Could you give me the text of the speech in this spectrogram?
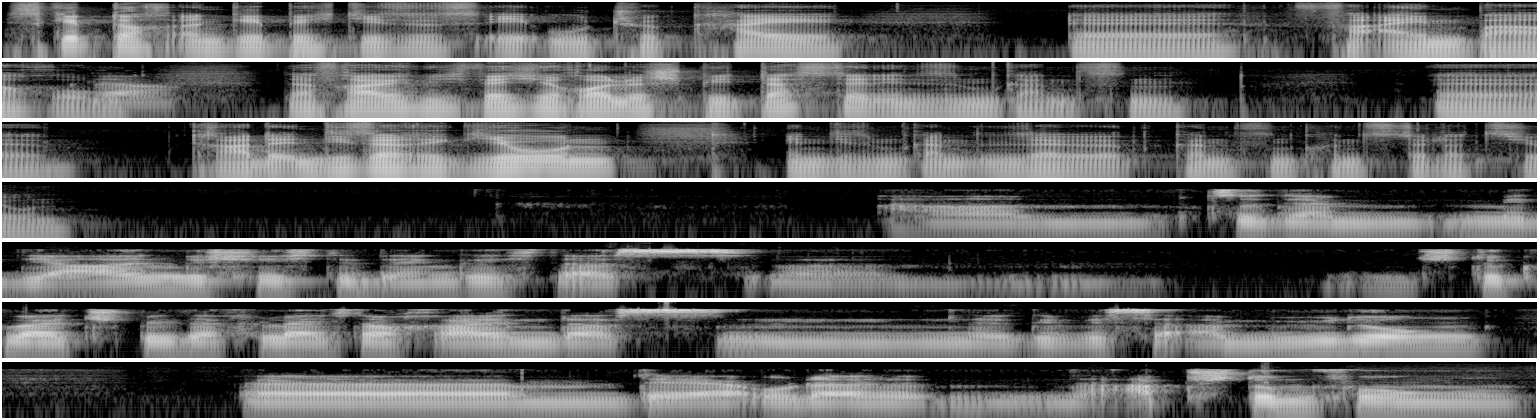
Es gibt doch angeblich dieses EU-Türkei-Vereinbarung. Äh, ja. Da frage ich mich, welche Rolle spielt das denn in diesem ganzen, äh, gerade in dieser Region, in diesem in dieser ganzen Konstellation? Ähm, zu der medialen Geschichte denke ich, dass ähm, ein Stück weit spielt da vielleicht auch rein, dass eine gewisse Ermüdung ähm, der oder eine Abstumpfung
